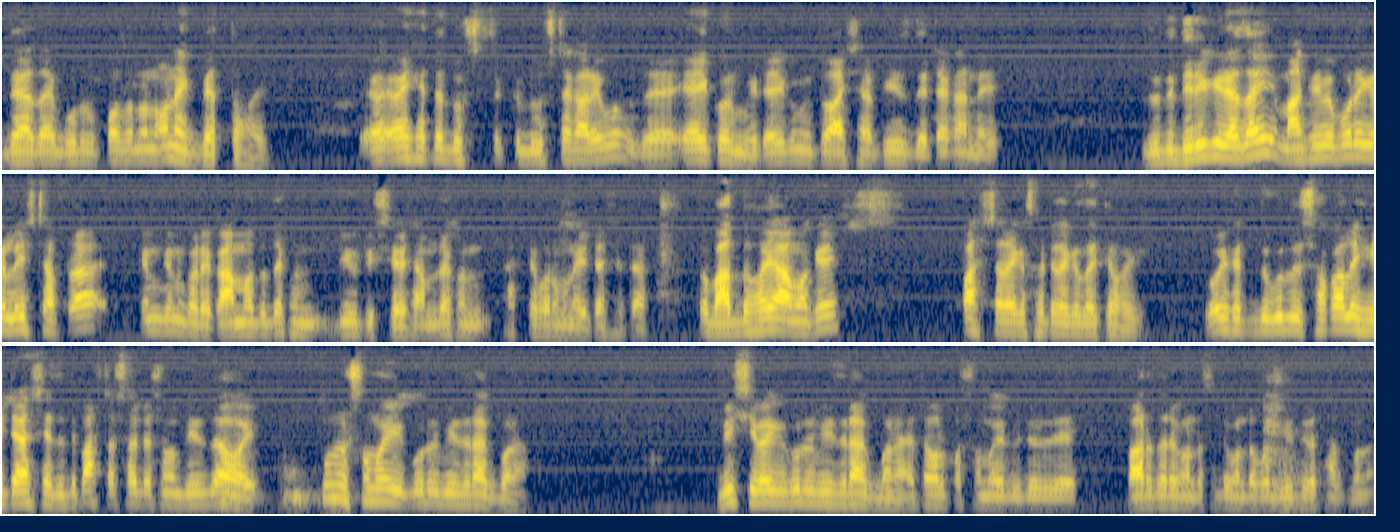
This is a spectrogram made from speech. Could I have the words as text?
দেখা যায় গরুর প্রজনন অনেক ব্যর্থ হয়। এই ক্ষেত্রে দুষ্টা কারিব যে, এই কর্মীর, এই কর্মী তো আসা বীজ দিয়ে টাকা নেই। যদি দেরি করে যায়, মাগরিবে পরে গেলে স্টাফরা কেন কেন করে? আমাদের এখন ডিউটি শেষ, আমরা এখন থাকতে পারব না এটা, সেটা। তো বাধ্য হয়ে আমাকে পাঁচটার আগে, ছয়টার আগে যাইতে হয়। ওই ক্ষেত্রে যদি সকালে হিটে আসে, যদি পাঁচটা, ছয়টার সময় বীজ দেওয়া হয়, কোনো সময় গরুর বীজ রাখব না। বেশিরভাগই গরুর বীজ রাখব না, এত অল্প সময়ের ভিতরে বারো তেরো ঘণ্টা, চোদ্দ ঘণ্টা পর ভিতরে থাকব না।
